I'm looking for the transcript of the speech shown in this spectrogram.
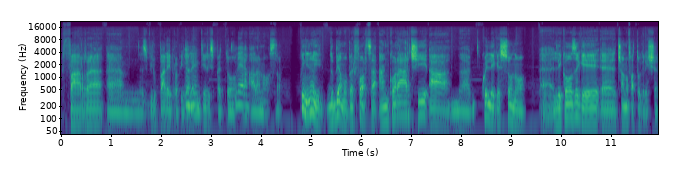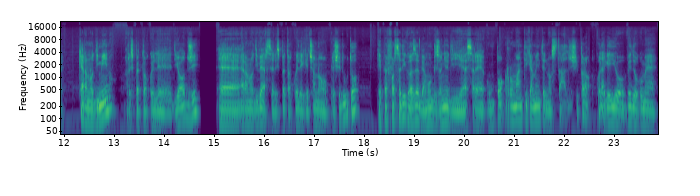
far ehm, sviluppare i propri Mhm. talenti rispetto a- alla nostra. Quindi noi dobbiamo per forza ancorarci a eh, quelle che sono eh, le cose che eh, ci hanno fatto crescere, che erano di meno rispetto a quelle di oggi, eh, erano diverse rispetto a quelle che ci hanno preceduto e per forza di cose abbiamo bisogno di essere un po' romanticamente nostalgici, però quella che io vedo come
